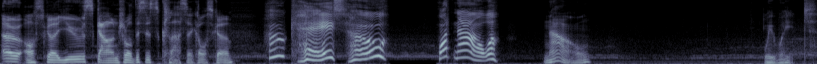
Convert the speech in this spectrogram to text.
Oh, Oskar, you scoundrel. This is classic, Oskar. Okay, so. What now? Now. We wait.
